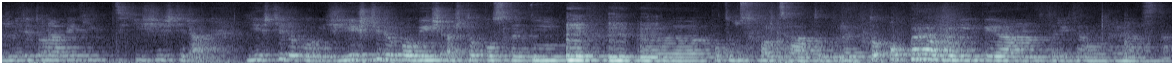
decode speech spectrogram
protože ty to napětí cítíš ještě dál. Ještě dopovíš, ještě dopovíš, až to poslední, uh, potom sforcáto bude to opravdový piano, který tam může nastat.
